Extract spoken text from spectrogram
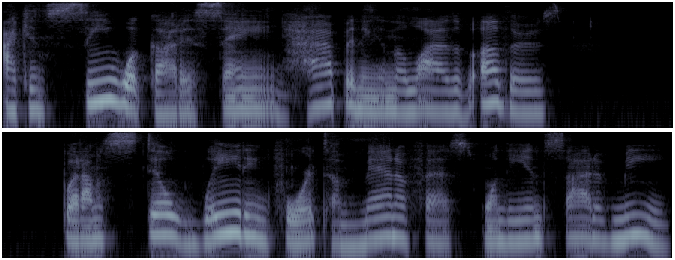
I can see what God is saying happening in the lives of others, but I'm still waiting for it to manifest on the inside of me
